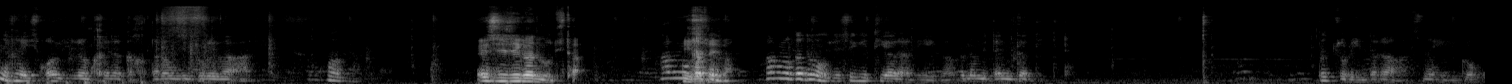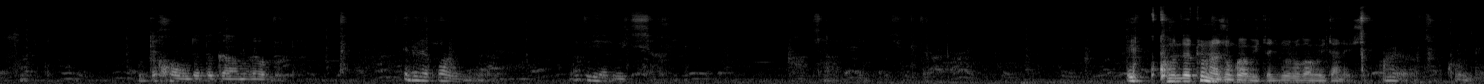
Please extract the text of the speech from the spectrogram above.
ნახე ის ყოველი რომ ხელა გახდა რა უბიძურება არის. ეს ისე გადმოდის არ მოგდება. არ მოგდამოვიდეს იგითი არ არის იგა, გნომიტანი გადიდდა. და წვრილ და რაღაცნაირი გოფსნით. უტე ხო უნდა და გამრავლებ. ეგრე ყვავილი. რა ვიარ ვიცი სახი. რაღაცა არის. იქ კონდა თუ ნაზონ გავიტან, რო გავიტანე ისე. არა, კონდა.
